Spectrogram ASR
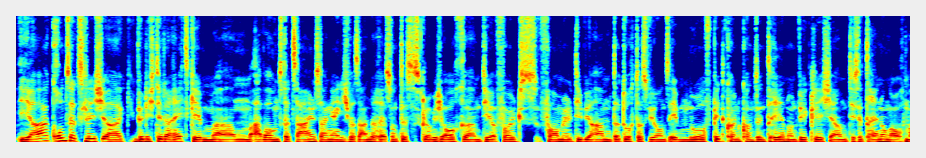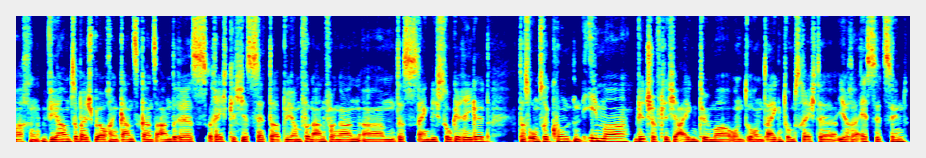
Ja, grundsätzlich äh, würde ich dir da recht geben, ähm, aber unsere Zahlen sagen eigentlich was anderes und das ist, glaube ich, auch ähm, die Erfolgsformel, die wir haben, dadurch, dass wir uns eben nur auf Bitcoin konzentrieren und wirklich ähm, diese Trennung auch machen. Wir haben zum Beispiel auch ein ganz, ganz anderes rechtliches Setup. Wir haben von Anfang an ähm, das eigentlich so geregelt, dass unsere Kunden immer wirtschaftliche Eigentümer und, und Eigentumsrechte ihrer Assets sind.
